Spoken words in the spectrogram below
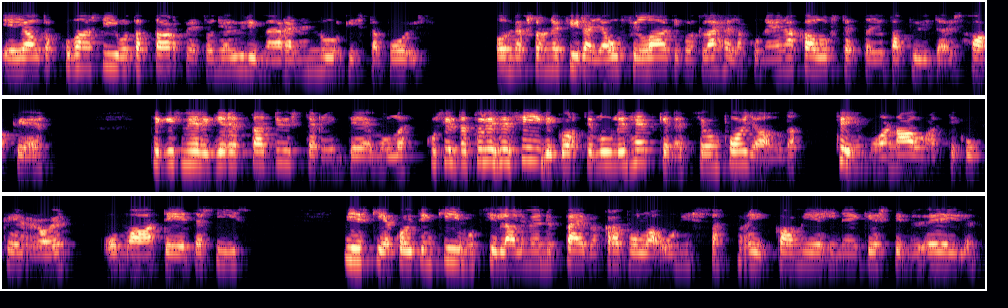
Ei auta kuvan siivota tarpeeton ja ylimääräinen nurkista pois. Onneksi on ne Fida ja Uffin laatikot lähellä, kun ei enää kalustetta, jota pyytäisi hakea. Tekisi mieli kirjoittaa Dysterin Teemulle. Kun siltä tuli se siidikortti, luulin hetken, että se on pojalta. Teemua nauratti, kun kerroin. Omaa teetä siis. Minskiä koitin kiimut, sillä oli mennyt päivä krapulla unissa. Riikkaa miehineen kestinyt eilen.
